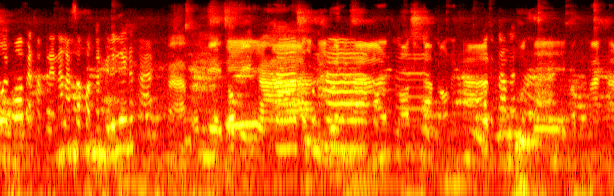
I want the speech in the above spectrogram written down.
ด้วยเพราะว่าแฟนคลับแกรนน่ารักซัพพอร์ตกันไปเรื่อยๆนะคะครับโอเคโชคดีครัค่ะบขอบคุณค่ะด้วยนะคะรอติดตามน้องนะคะรอติดตามนะคะโอเคขอบคุณมากค่ะ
